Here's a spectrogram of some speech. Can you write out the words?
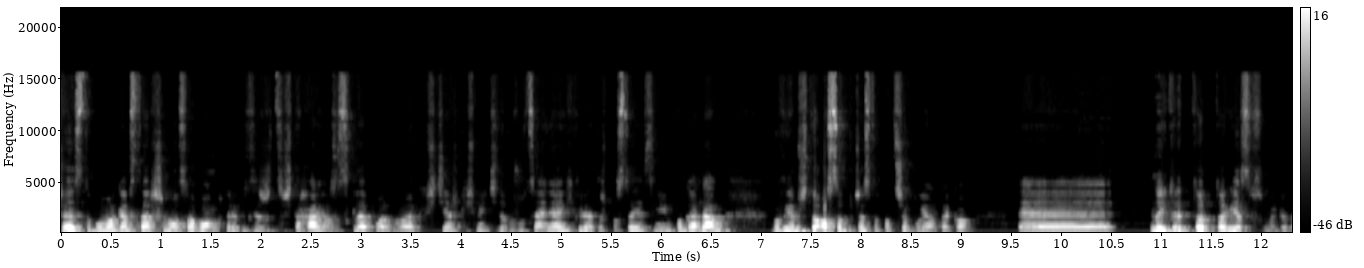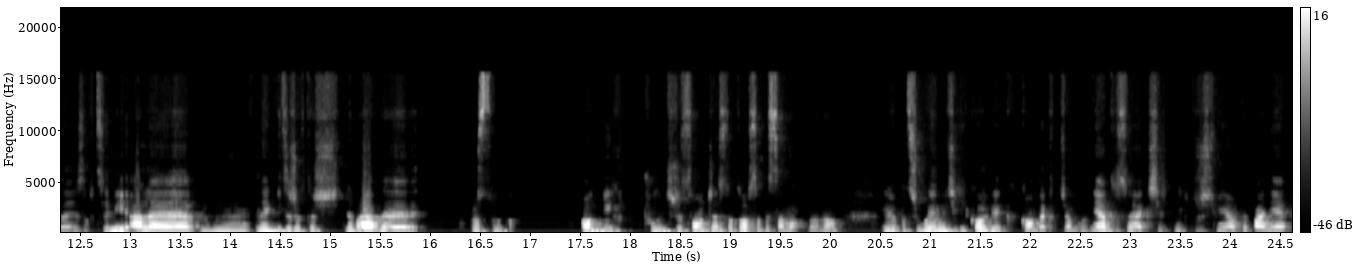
Często pomagam starszym osobom, które widzę, że coś tachają ze sklepu albo mają jakieś ciężkie śmieci do wyrzucenia i chwilę też postoję z nimi pogadam, bo wiem, że te osoby często potrzebują tego. E, no i to, to, to jest w sumie gadanie z obcymi, ale mm, no jak widzę, że ktoś naprawdę po prostu od nich czuć, że są często to osoby samotne, no. I że potrzebują mieć jakikolwiek kontakt w ciągu dnia, to są jak się niektórzy śmieją, te panie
